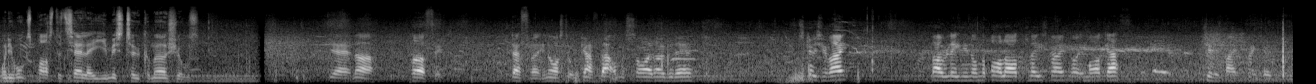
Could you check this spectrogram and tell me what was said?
When he walks past the telly, you miss two commercials. Yeah, no, perfect. Definitely nice little gaff. That on the side over there. Excuse me, mate. No leaning on the bollard, please, mate. Not in my gaff. Cheers, mate. Thank you.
